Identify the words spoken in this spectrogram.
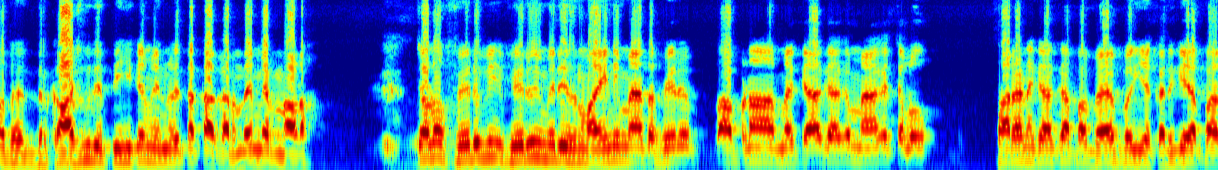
ਉੱਥੇ ਦਰਖਾਸਤ ਵੀ ਦਿੱਤੀ ਸੀ ਕਿ ਮੈਨੂੰ ਇਹ ਧੱਕਾ ਕਰਨ ਦਾ ਮੇਰੇ ਨਾਲ। ਚਲੋ ਫਿਰ ਵੀ ਫਿਰ ਵੀ ਮੇਰੀ ਸੁਣਵਾਈ ਨਹੀਂ। ਮੈਂ ਤਾਂ ਫਿਰ ਆਪਣਾ, ਮੈਂ ਕਿਹਾ ਗਿਆ ਕਿ ਮੈਂ ਕਿ ਚਲੋ, ਸਾਰਿਆਂ ਨੇ ਕਿਹਾ ਕਿ ਆਪਾਂ ਬਹਿ ਬਈਆ ਕਰੀਏ, ਆਪਾਂ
